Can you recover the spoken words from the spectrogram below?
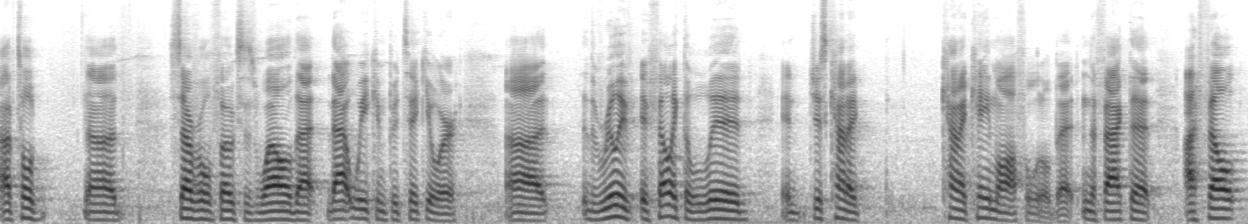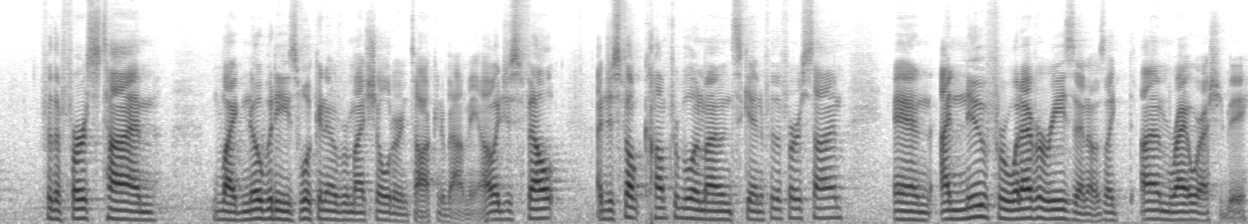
I've told uh, several folks as well that that week in particular, uh, the really it felt like the lid and just kind of kind of came off a little bit, and the fact that I felt for the first time like nobody's looking over my shoulder and talking about me. I just felt I just felt comfortable in my own skin for the first time, and I knew for whatever reason I was like I'm right where I should be.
